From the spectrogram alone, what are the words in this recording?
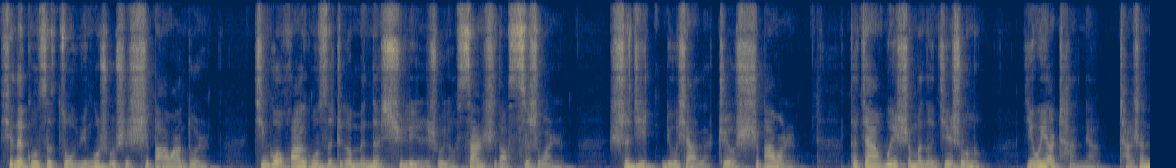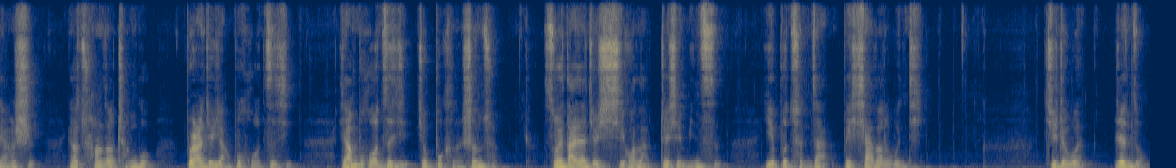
现在公司总员工数是十八万多人，经过华为公司这个门的虚拟人数有三十到四十万人，实际留下了只有十八万人。大家为什么能接受呢？因为要产粮，产生粮食，要创造成果，不然就养不活自己。”养不活自己就不可能生存，所以大家就习惯了这些名词，也不存在被吓到的问题。记者问任总：“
